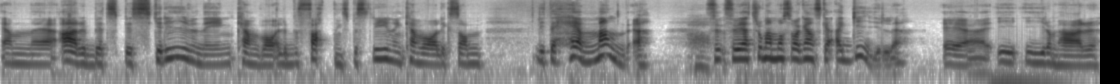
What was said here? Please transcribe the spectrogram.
en eh, arbetsbeskrivning kan vara, eller befattningsbeskrivning kan vara liksom lite hämmande. För, för jag tror man måste vara ganska agil eh, i, i de här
